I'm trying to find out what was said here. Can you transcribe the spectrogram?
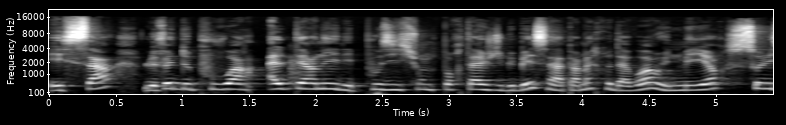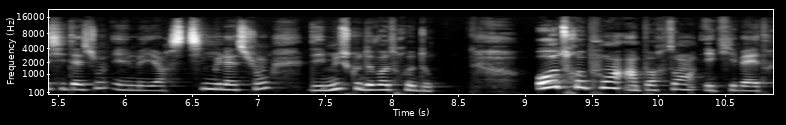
Et ça, le fait de pouvoir alterner les positions de portage du bébé, ça va permettre d'avoir une meilleure sollicitation et une meilleure stimulation des muscles de votre dos. Autre point important et qui va être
